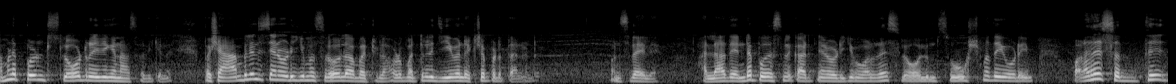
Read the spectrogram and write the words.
നമ്മളെപ്പോഴും സ്ലോ ഡ്രൈവിങ്ങാണ് ആസ്വദിക്കുന്നത് പക്ഷേ ആംബുലൻസ് ഞാൻ ഓടിക്കുമ്പോൾ സ്ലോയിലാകാൻ പറ്റില്ല അവിടെ മറ്റൊരു ജീവൻ രക്ഷപ്പെടുത്താനുണ്ട്. മനസ്സിലായില്ലേ? അല്ലാതെ എന്റെ പേഴ്സണൽ കാര്യത്തിൽ ഞാൻ ഓടിക്കുമ്പോൾ വളരെ സ്ലോയിലും സൂക്ഷ്മതയോടെയും വളരെ ശ്രദ്ധ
